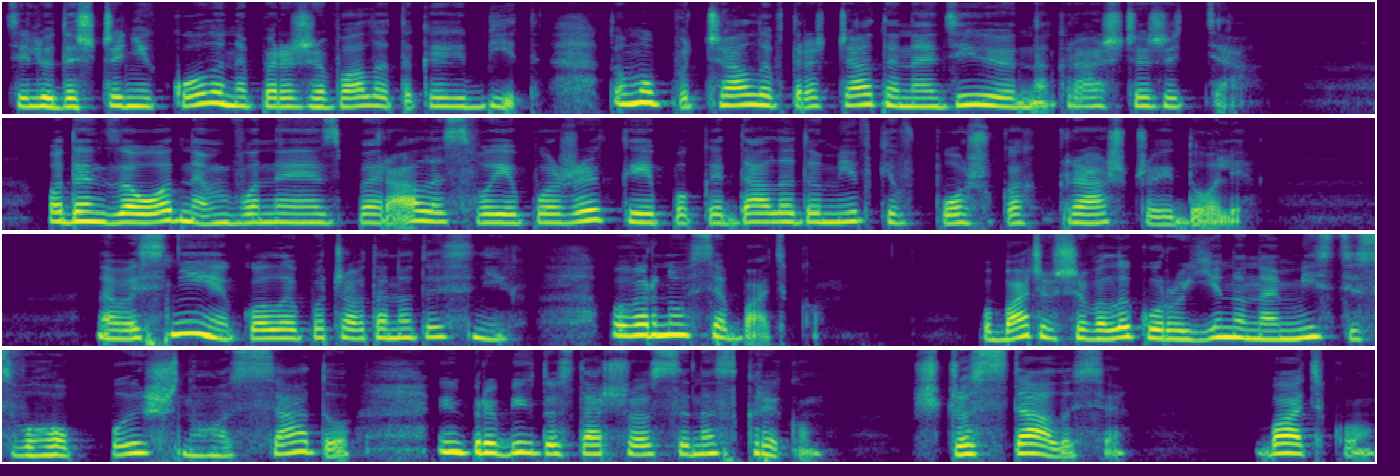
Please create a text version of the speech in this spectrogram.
Ці люди ще ніколи не переживали таких бід, тому почали втрачати надію на краще життя. Один за одним вони збирали свої пожитки і покидали домівки в пошуках кращої долі. Навесні, коли почав танути сніг, повернувся батько. Побачивши велику руїну на місці свого пишного саду, він прибіг до старшого сина з криком Що сталося? Батько,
